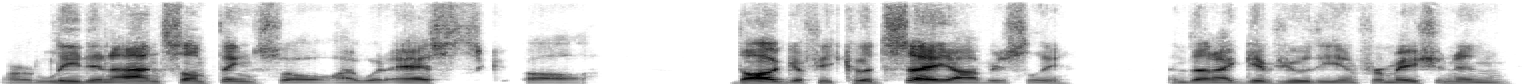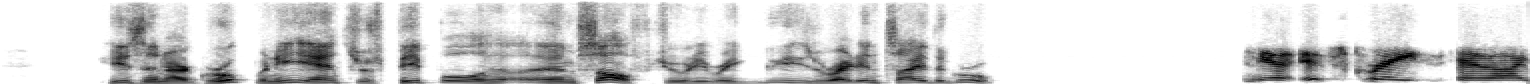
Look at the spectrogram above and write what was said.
or leading on something. So I would ask uh, Doug if he could say, obviously, and then I give you the information. And he's in our group and he answers people uh, himself, Judy. He's right inside the group. Yeah, it's great, and I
